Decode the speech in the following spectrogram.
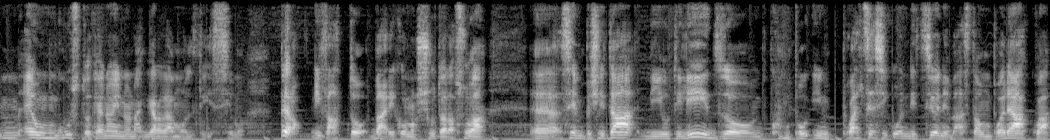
mm, è un gusto che a noi non aggrada moltissimo, però di fatto va riconosciuta la sua eh, semplicità di utilizzo, in qualsiasi condizione basta un po' d'acqua,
